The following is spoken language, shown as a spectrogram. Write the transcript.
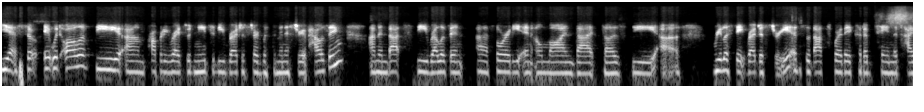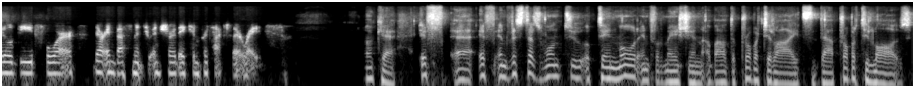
Yes, so it would all of the um, property rights would need to be registered with the Ministry of Housing, um, and that's the relevant authority in Oman that does the uh, real estate registry, and so that's where they could obtain the title deed for their investment to ensure they can protect their rights. Okay. If uh, if investors want to obtain more information about the property rights, the property laws,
